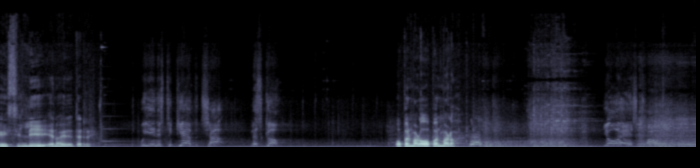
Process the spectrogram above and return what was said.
ಗೈಸ್ ಇಲ್ಲಿ ಏನೋ ಇದೆ ತಡ್ರಿ ಓಪನ್ ಮಾಡೋ ಓಪನ್ ಮಾಡೋ Chop. Let's go.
